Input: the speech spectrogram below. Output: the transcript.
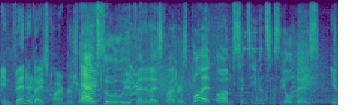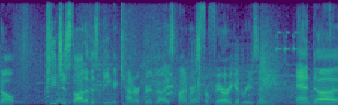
Invented ice climbers, right? Absolutely invented Ice Climbers. But um, since even since the old days, you know, Peach is thought of as being a counter character to Ice Climbers for very good reason. And uh,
